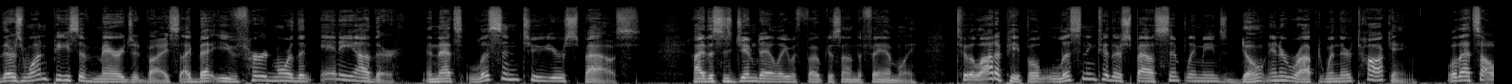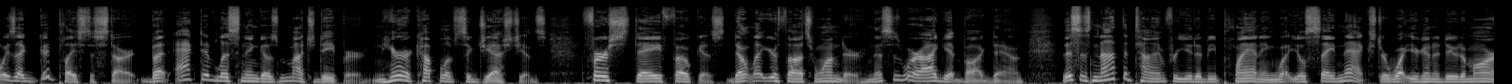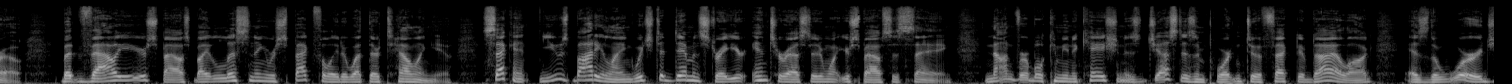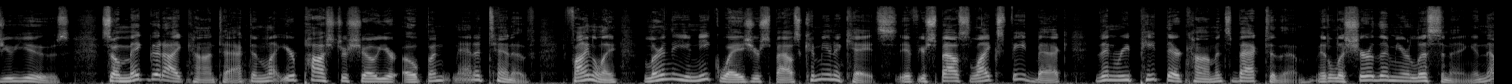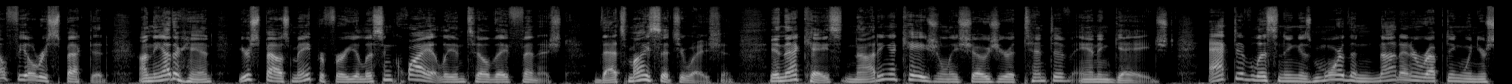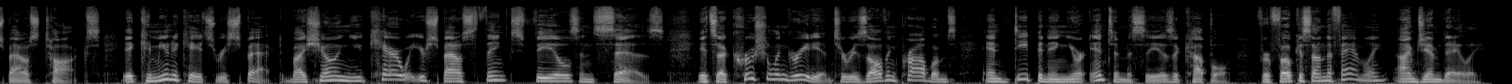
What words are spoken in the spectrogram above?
There's one piece of marriage advice I bet you've heard more than any other, and that's listen to your spouse. Hi, this is Jim Daly with Focus on the Family. To a lot of people, listening to their spouse simply means don't interrupt when they're talking. Well, that's always a good place to start, but active listening goes much deeper. And here are a couple of suggestions. First, stay focused. Don't let your thoughts wander. And this is where I get bogged down. This is not the time for you to be planning what you'll say next or what you're going to do tomorrow but value your spouse by listening respectfully to what they're telling you. Second, use body language to demonstrate you're interested in what your spouse is saying. Nonverbal communication is just as important to effective dialogue as the words you use. So make good eye contact and let your posture show you're open and attentive. Finally, learn the unique ways your spouse communicates. If your spouse likes feedback, then repeat their comments back to them. It'll assure them you're listening and they'll feel respected. On the other hand, your spouse may prefer you listen quietly until they've finished. That's my situation. In that case, nodding occasionally shows you're attentive and engaged. Active listening is more than not interrupting when your spouse talks. It communicates respect by showing you care what your spouse thinks, feels, and says. It's a crucial ingredient to resolving problems and deepening your intimacy as a couple. For Focus on the Family, I'm Jim Daly.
